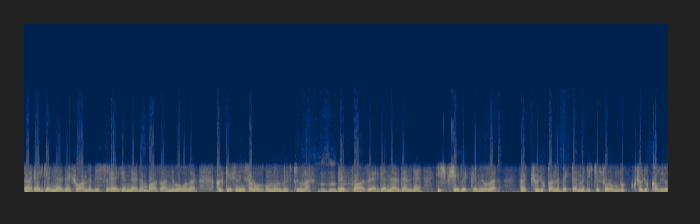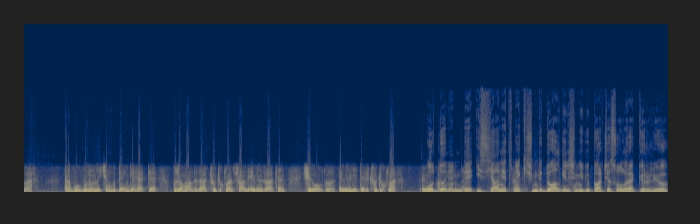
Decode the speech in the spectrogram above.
yani ergenlerden şu anda biz ergenlerden bazı anne babalar 40 yaşında insan olgunluğunu bekliyorlar. E, bazı ergenlerden de hiçbir şey beklemiyorlar. Yani çocuklarla beklenmedikçe sorumluluk çocuk kalıyorlar. Yani bu bunun için bu denge hatta bu zamanda da çocuklar şu anda evin zaten şey oldu. Evin lideri çocuklar. O dönemde isyan etmek şimdi doğal gelişimin bir parçası olarak görülüyor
